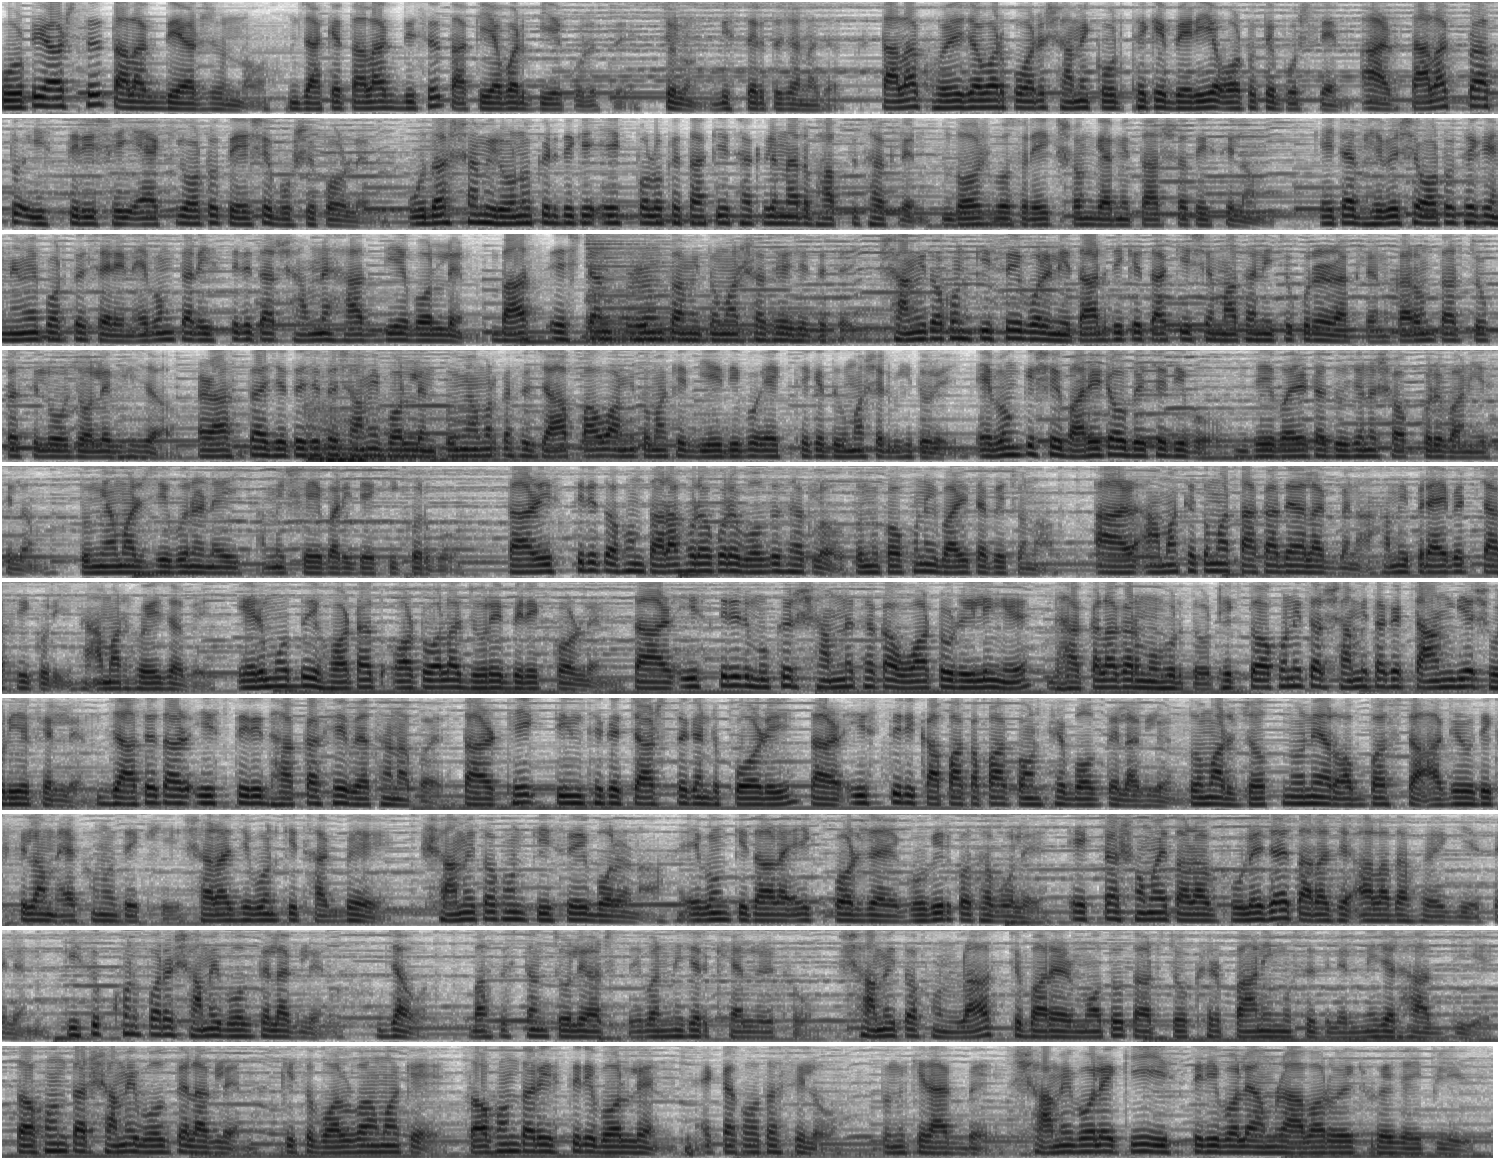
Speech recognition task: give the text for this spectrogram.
কোর্টে আসছে তালাক দেওয়ার জন্য। যাকে তালাক দিছে তাকে আবার বিয়ে করেছে। চলুন, বিস্তারিত জানা যাক। তালাক হয়ে যাওয়ার পরে স্বামী কোর্ট থেকে বেরিয়ে অটোতে বসলেন। আর তালাকপ্রাপ্ত স্ত্রী সেই একই অটোতে এসে বসে পড়লেন। উদাস স্বামী রনকের দিকে এক পলকে তাকিয়ে থাকলেন আর ভাবতে থাকলেন, দশ বছর একসঙ্গে আমি তার সাথেই ছিলাম। এটা ভেবে সে অটো থেকে নেমে পড়তে চাইলেন এবং তার স্ত্রী তার সামনে হাত দিয়ে বললেন, বাস স্ট্যান্ড পর্যন্ত আমি তোমার সাথে যেতে চাই। স্বামী তখন কিছুই বলেনি, তার দিকে তাকিয়ে সে মাথা নিচু করে রাখলেন, কারণ তার চোখটা ছিল জলে ভিজা। রাস্তায় যেতে যেতে স্বামী বললেন, তুমি আমার কাছে যা পাও আমি তোমাকে দিয়ে দিব এক থেকে দু মাসের ভিতরেই। এবং কি সেই বাড়িটাও বেচে দিব, যে বাড়িটা দুজনে শখ করে বানিয়েছিলাম। তুমি আমার জীবনে নেই, আমি সেই বাড়িতে কি করব। তার স্ত্রী তখন তাড়াহুড়া করে বলতে থাকল, তুমি কখনোই বাড়িটা বেচো না। আর আমাকে তোমার টাকা দেয়া লাগবে না। আমি প্রাইভেট চাকরি করি, আমার হয়ে যাবে। এর মধ্যেই হঠাৎ অটোওয়ালা জোরে ব্রেক করলেন। তার স্ত্রীর মুখের সামনে থাকা অটো এ ধাক্কা লাগার মুহূর্ত, ঠিক তখনই তার স্বামী তাকে টান দিয়ে সরিয়ে ফেললেন, যাতে তার স্ত্রী ধাক্কা খেয়ে ব্যথা না পায়। তার ঠিক তিন থেকে চার সেকেন্ড পরেই তার স্ত্রী কাপা কাপা কণ্ঠে বলতে লাগলেন, তোমার যত্ন নেওয়ার অভ্যাসটা আগেও দেখছিলাম, এখনও দেখি। সারা জীবন কি থাকবে? স্বামী তখন কিছুই বলে না, এবং কি তারা এক পর্যায়ে গভীর কথা বলে। একটা সময় তারা ভুলে যায় তারা যে আলাদা হয়ে গিয়েছিলেন। কিছুক্ষণ পরে স্বামী বলতে লাগলেন, যাও, বাস স্ট্যান্ড চলে আসছে, এবার নিজের খেয়াল রেখো। স্বামী তখন লাস্ট বারের মতো তার চোখের পানি মুছে দিলেন নিজের হাত দিয়ে। তখন তার স্বামী বলতে লাগলেন, কিছু বলবা আমাকে? তখন তার স্ত্রী বললেন, একটা কথা ছিল, তুমি কি রাখবে? স্বামী বলে, কি স্ত্রী বলে আমরা আবারও এক হয়ে যাই প্লিজ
